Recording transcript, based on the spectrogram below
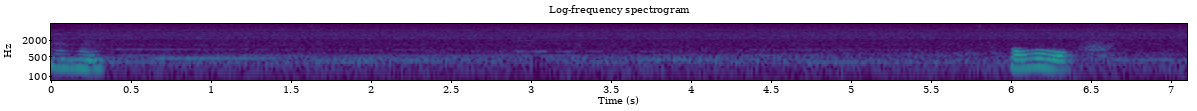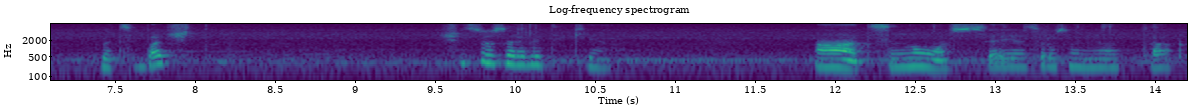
Угу. Ох, ви це бачите? Що це взагалі таке? А, це нос, це я зрозуміла. Так,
